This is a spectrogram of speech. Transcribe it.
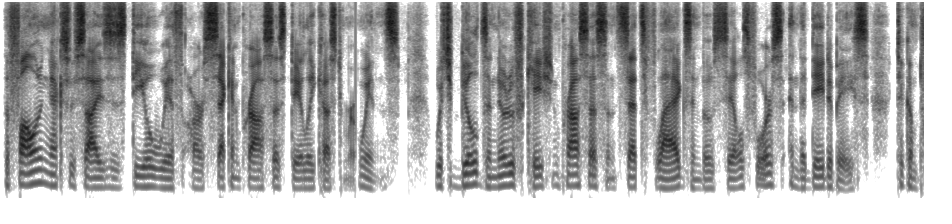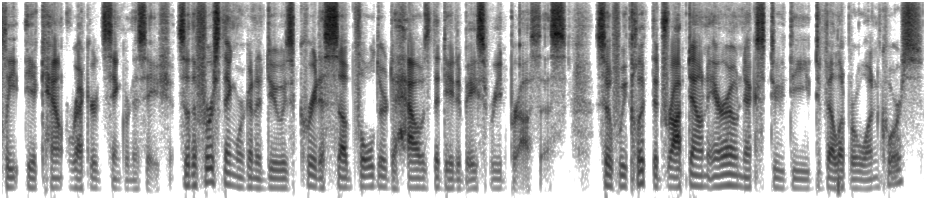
The following exercises deal with our second process, daily customer wins, which builds a notification process and sets flags in both Salesforce and the database to complete the account record synchronization. So the first thing we're going to do is create a subfolder to house the database read process. So if we click the drop-down arrow next to the Developer One course,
